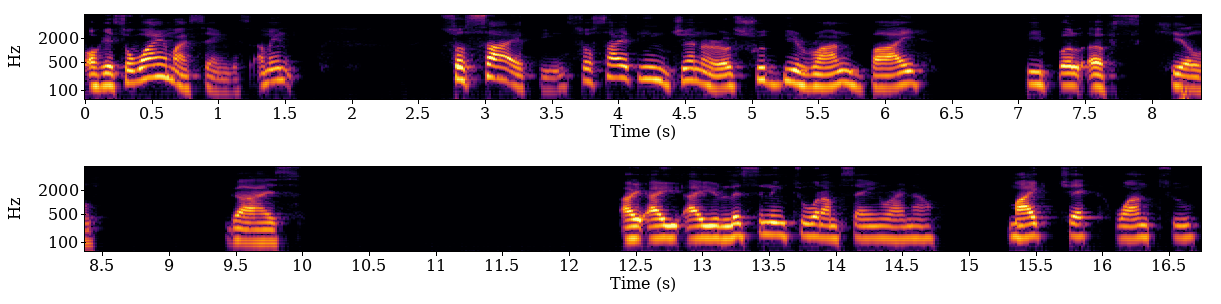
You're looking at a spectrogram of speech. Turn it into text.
okay, so why am I saying this? I mean, society, society in general should be run by people of skill, guys. Are, are, you- are you listening to what I'm saying right now? Mic check one, two.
